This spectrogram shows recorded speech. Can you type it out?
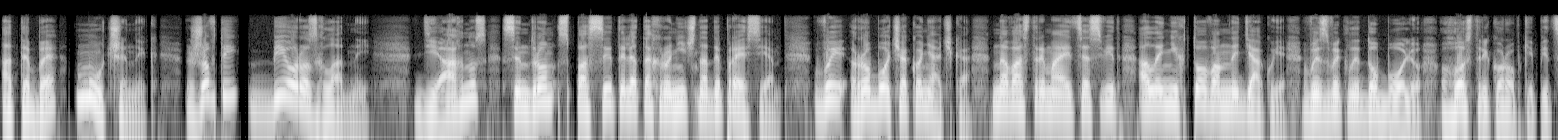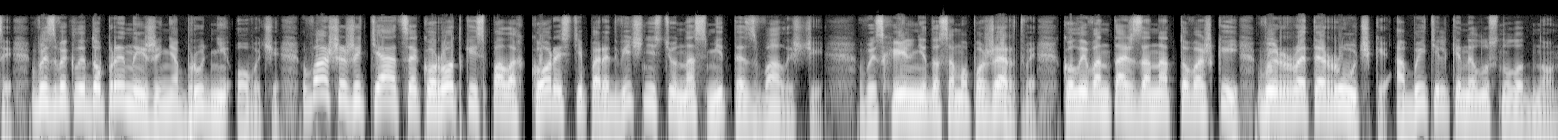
а тебе мученик, Жовтий – біорозгладний. Діагноз – синдром Спасителя та хронічна депресія. Ви – робоча конячка. На вас тримається світ, але ніхто вам не дякує. Ви звикли до болю, гострі коробки піци. Ви звикли до приниження, брудні овочі. Ваше життя – це короткий спалах користі перед вічністю на сміттєзвалищі. Ви схильні до самопожертви. Коли вантаж занадто важкий, ви рвете ручки, аби тільки не луснуло дно.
